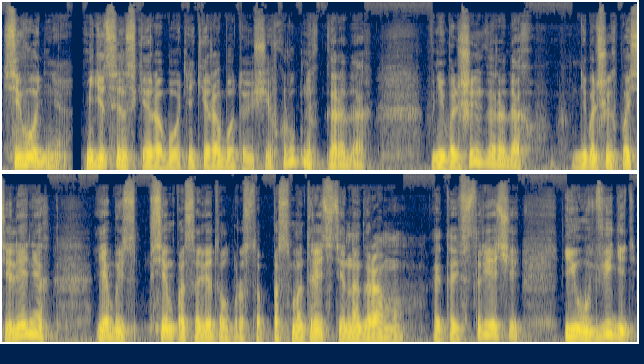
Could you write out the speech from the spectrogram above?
Сегодня медицинские работники, работающие в крупных городах, в небольших городах, в небольших поселениях, я бы всем посоветовал просто посмотреть стенограмму этой встречи и увидеть,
